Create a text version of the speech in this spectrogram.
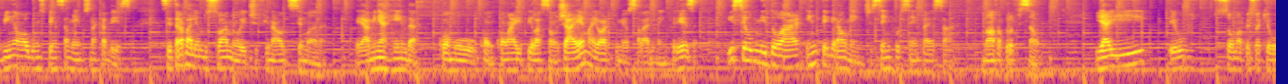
vinham alguns pensamentos na cabeça. Se trabalhando só à noite, final de semana, é, a minha renda como, com, com a epilação já é maior que o meu salário na empresa, e se eu me doar integralmente, 100% a essa nova profissão? E aí eu sou uma pessoa que eu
